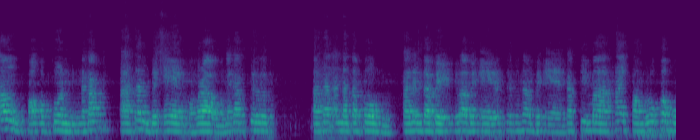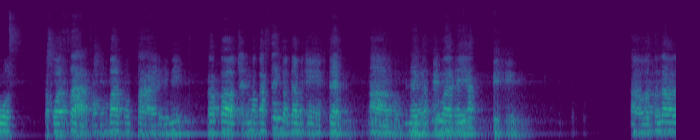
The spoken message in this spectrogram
ต้องขอขอบคุณนะครับอาท่านเบเอของเรานะครับ คืออาท่านอนันตพงศ์คาเดมตาเบหรือว่าเบเอหรือท่านเบเอนะครับที่มาให้ความรู้ข้อมูล ประวัติศาสตร์ของบ้านของทรายทีนี้แล้วก็จะมากัสเซ่กับเบเอแต่อ่าในกัสเซ่วาระยะอ่าวัฒนธรรมอะไร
